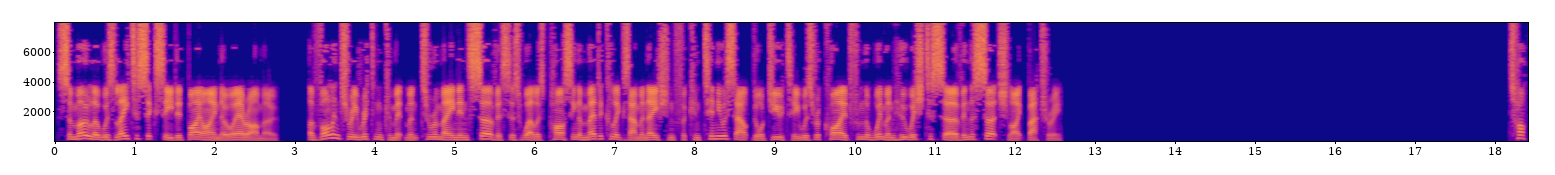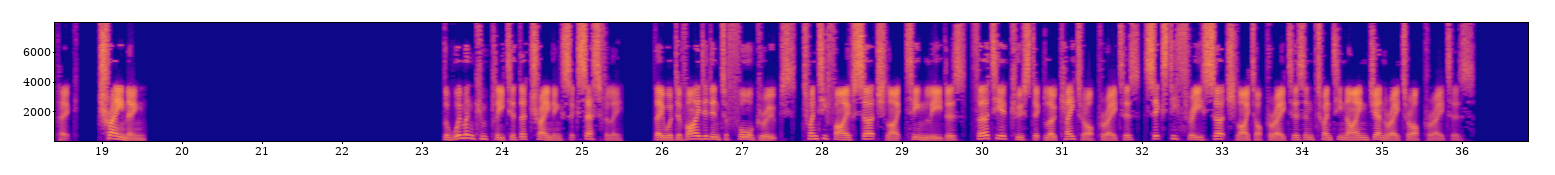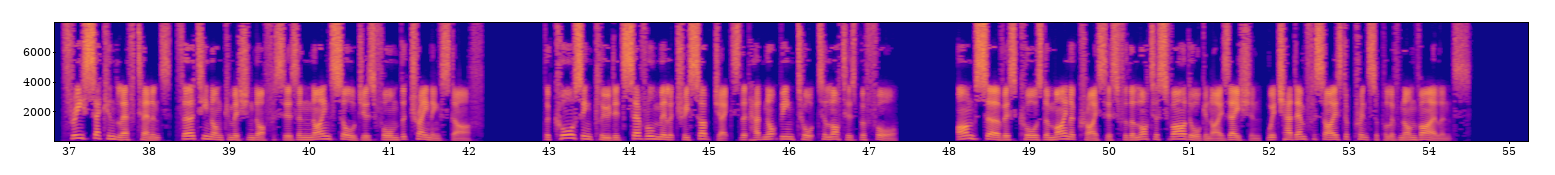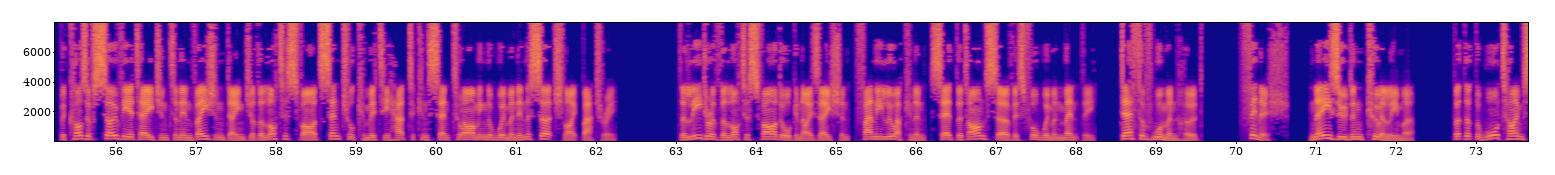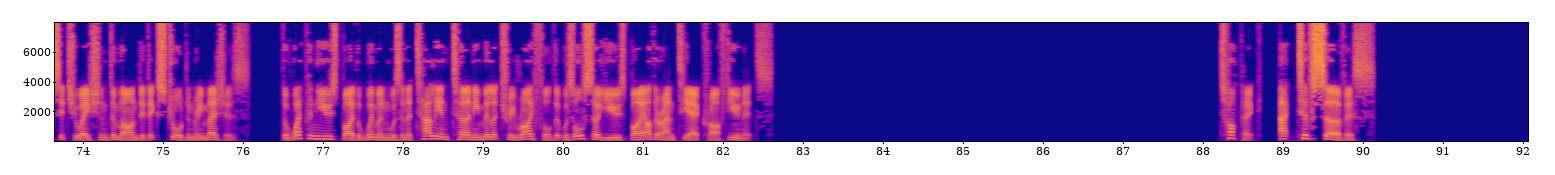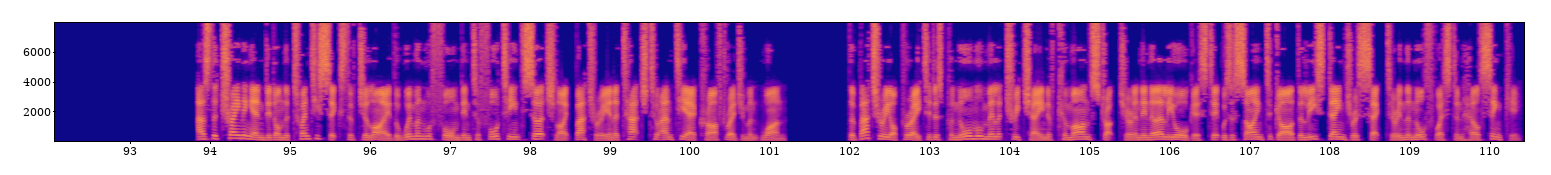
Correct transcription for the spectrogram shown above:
Samola was later succeeded by Aino Eramo. A voluntary written commitment to remain in service as well as passing a medical examination for continuous outdoor duty was required from the women who wished to serve in the Searchlight Battery. Topic. Training The women completed their training successfully. They were divided into four groups, 25 searchlight team leaders, 30 acoustic locator operators, 63 searchlight operators and 29 generator operators. Three second lieutenants, 30 non-commissioned officers and nine soldiers formed the training staff. The course included several military subjects that had not been taught to Lottas before. Armed service caused a minor crisis for the Lotta Svard organization, which had emphasized a principle of nonviolence. Because of Soviet agent and invasion danger the Lotta Svard Central Committee had to consent to arming the women in the Searchlight Battery. The leader of the Lotta Svard organization, Fanny Luukkonen, said that armed service for women meant the death of womanhood, Finnish, Naisuuden kuolema, but that the wartime situation demanded extraordinary measures. The weapon used by the women was an Italian Terni military rifle that was also used by other anti-aircraft units. Topic: Active service. As the training ended on 26 July the women were formed into 14th Searchlight Battery and attached to Anti-Aircraft Regiment 1. The battery operated as per normal military chain of command structure and in early August it was assigned to guard the least dangerous sector in the northwestern Helsinki.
